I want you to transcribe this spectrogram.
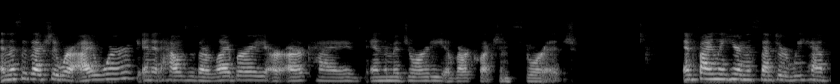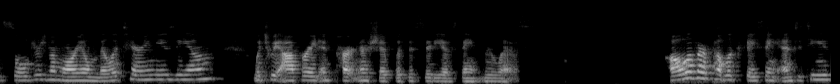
And this is actually where I work, and it houses our library, our archives, and the majority of our collection storage. And finally, here in the center, we have the Soldiers Memorial Military Museum, which we operate in partnership with the city of St. Louis. All of our public facing entities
